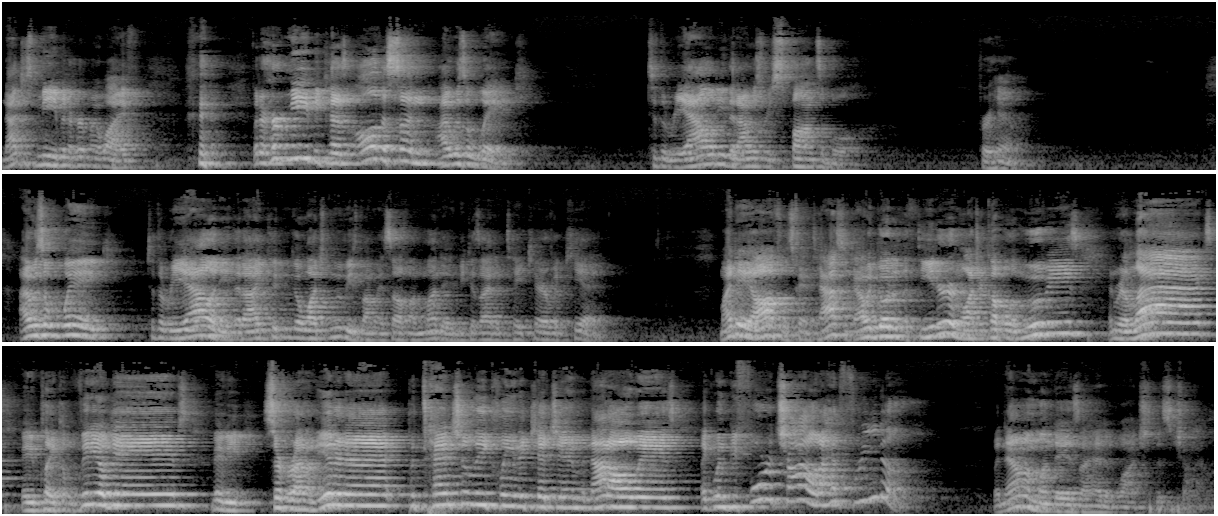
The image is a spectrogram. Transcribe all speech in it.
Not just me, but it hurt my wife. but it hurt me because all of a sudden I was awake to the reality that I was responsible for him. I was awake to the reality that I couldn't go watch movies by myself on Monday because I had to take care of a kid. My day off was fantastic. I would go to the theater and watch a couple of movies and relax, maybe play a couple video games, maybe surf around on the internet, potentially clean the kitchen, but not always. Like when before a child, I had freedom. But now on Mondays, I had to watch this child.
